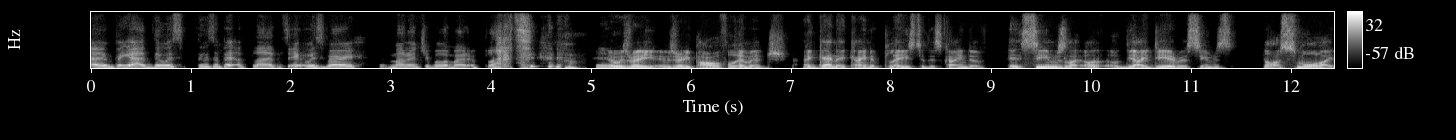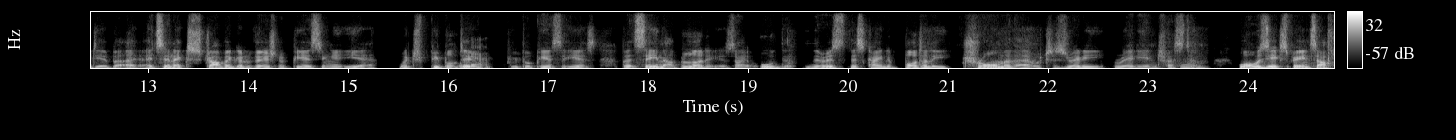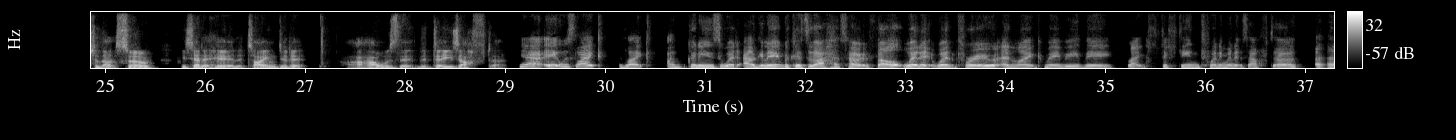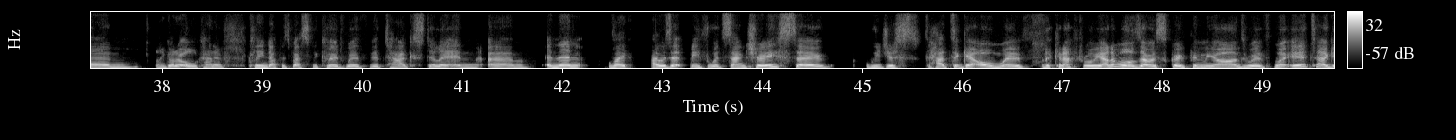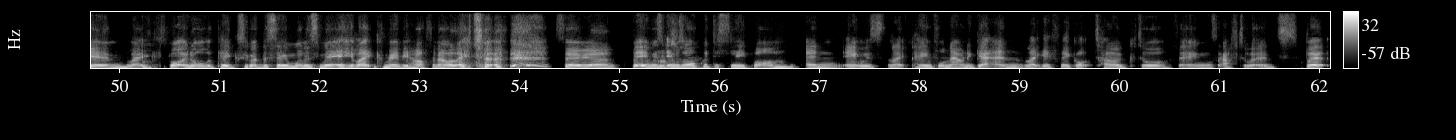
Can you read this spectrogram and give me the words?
Um but yeah there was there was a bit of blood. It was very manageable amount of blood. It was really it was really powerful image. Again it kind of plays to this kind of it seems like uh, the idea it seems not a small idea but uh, it's an extravagant version of piercing an ear which people do. Yeah. People pierce the ears, but seeing that blood, it was like, oh, th- there is this kind of bodily trauma there, which is really, really interesting. Yeah. What was the experience after that? So you said it hurt at the time. Did it? How was the the days after? Yeah, it was like like I'm gonna use the word agony because that's how it felt when it went through, and like maybe the like 15, 20 minutes after. Um, I got it all kind of cleaned up as best we could with the tag still in. Um, and then like I was at Wood Sanctuary, so we just had to get on with looking after all the animals. I was scraping the yard with my ear tag in, like spotting all the pigs who had the same one as me, like maybe half an hour later. so yeah. But it was That's it was great. awkward to sleep on and it was like painful now and again, like if they got tugged or things afterwards. But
